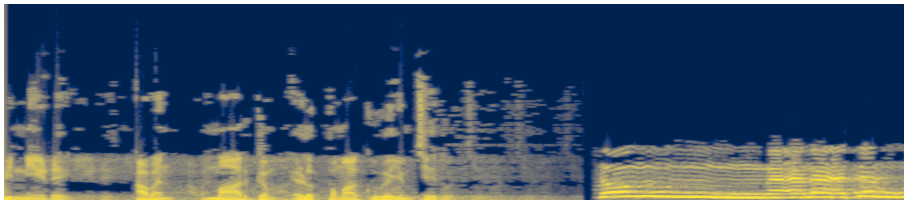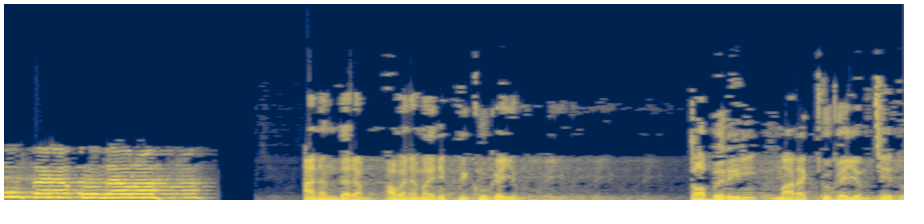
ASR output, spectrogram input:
പിന്നീട് അവൻ മാർഗം എളുപ്പമാക്കുകയും ചെയ്തു. അനന്തരം അവനെ മരിപ്പിക്കുകയും കബറിൽ മറയ്ക്കുകയും ചെയ്തു.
